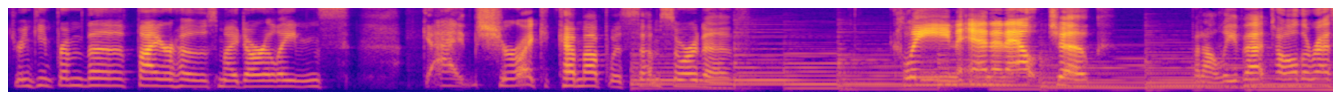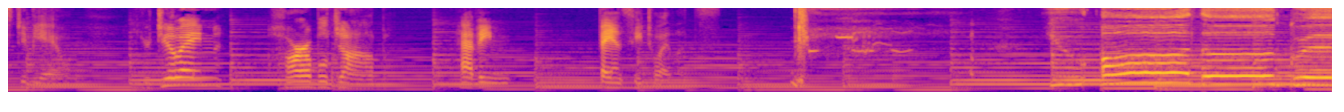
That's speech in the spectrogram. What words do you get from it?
drinking from the fire hose, my darlings. I'm sure I could come up with some sort of clean in and out joke, but I'll leave that to all the rest of you. You're doing a horrible job having fancy toilets. You are the greatest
